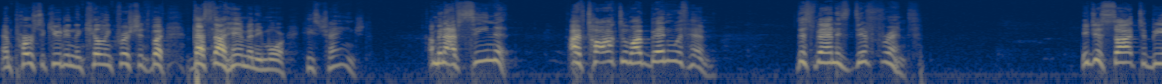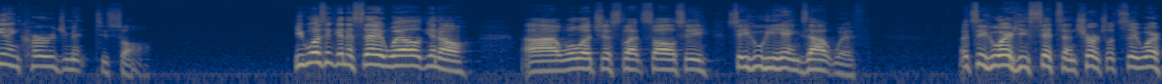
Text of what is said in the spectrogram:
and persecuting and killing Christians, but that's not him anymore. He's changed. I mean, I've seen it. I've talked to him, I've been with him. This man is different. He just sought to be an encouragement to Saul. He wasn't going to say, well, you know, uh, well, let's just let Saul see, see who he hangs out with. Let's see where he sits in church. Let's see where,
